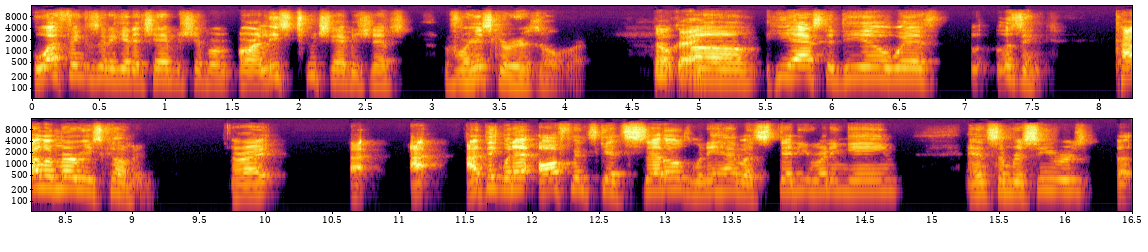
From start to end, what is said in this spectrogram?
who I think is going to get a championship or, or at least two championships before his career is over. Okay. Um, he has to deal with listen, Kyler Murray's coming. All right. I, I I think when that offense gets settled, when they have a steady running game and some receivers, uh,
